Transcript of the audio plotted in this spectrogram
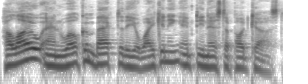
Hello, and welcome back to the Awakening Empty Nester podcast.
